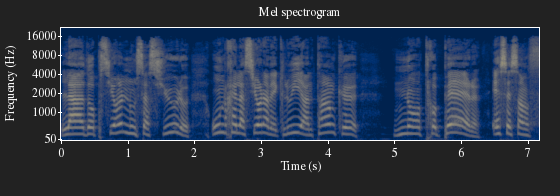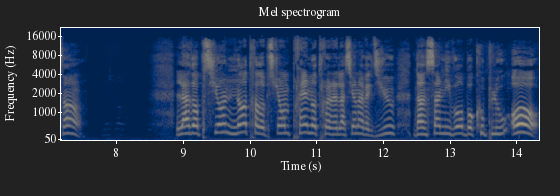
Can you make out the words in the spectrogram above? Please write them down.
L'adoption nous assure une relation avec lui en tant que notre Père et ses enfants. L'adoption, notre adoption prend notre relation avec Dieu dans un niveau beaucoup plus haut.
